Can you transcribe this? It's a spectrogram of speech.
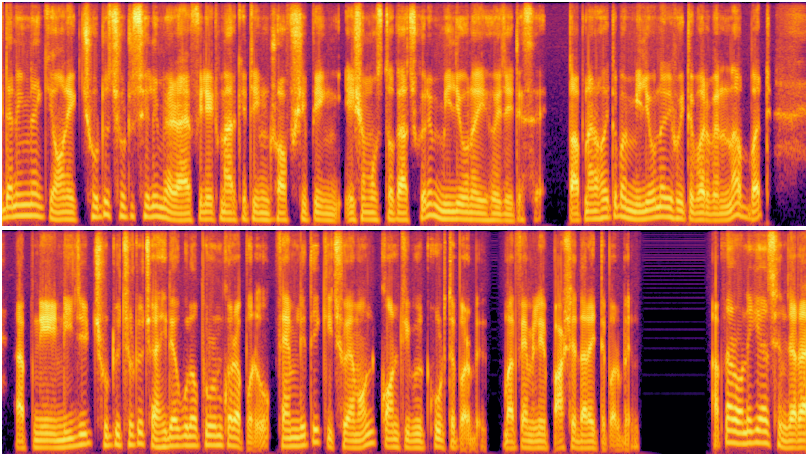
ইদানিং নাকি অনেক ছোট ছোট ছেলেমেয়েরা অ্যাফিলেট মার্কেটিং ড্রপ শিপিং এই সমস্ত কাজ করে মিলিয়নারি হয়ে যাইতেছে। তো আপনারা হয়তো বা মিলিয়নারি হইতে পারবেন না বাট আপনি নিজের ছোট ছোট চাহিদাগুলো পূরণ করার পরেও ফ্যামিলিতে কিছু অ্যামাউন্ট কন্ট্রিবিউট করতে পারবেন বা ফ্যামিলির পাশে দাঁড়াইতে পারবেন। আপনার অনেকে আছেন যারা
